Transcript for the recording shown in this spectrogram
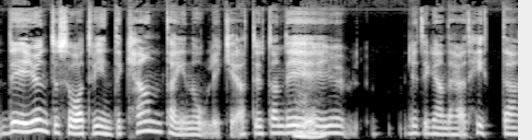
det är ju inte så att vi inte kan ta in olikhet utan det är ju lite grann det här att hitta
